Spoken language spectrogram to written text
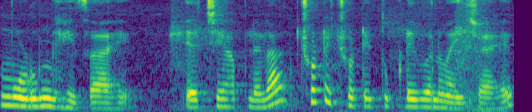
मोडून घ्यायचं आहे. याचे आपल्याला छोटे छोटे तुकडे बनवायचे आहेत.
